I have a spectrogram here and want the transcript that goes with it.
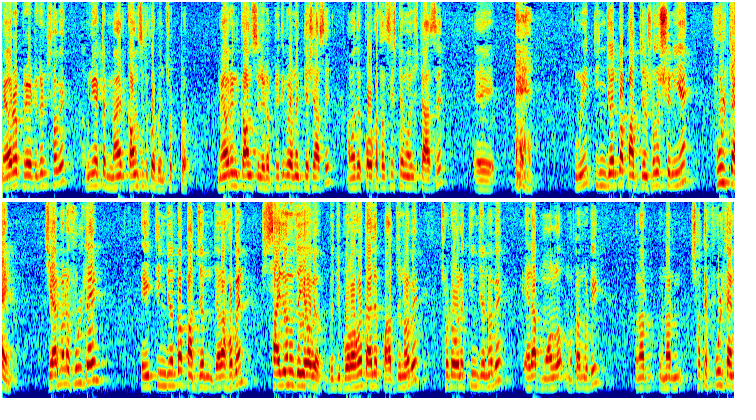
মেয়রের প্রেরোগেটিভস হবে উনি একটা মেয়র কাউন্সিল করবেন ছোট্ট। মেয়র ইন কাউন্সিল এটা পৃথিবীর অনেক দেশে আছে, আমাদের কলকাতা সিস্টেম যেটা আছে উনি তিনজন বা পাঁচজন সদস্য নিয়ে ফুল টাইম চেয়ারম্যানও ফুল টাইম এই তিনজন বা পাঁচজন যারা হবেন সাইজ অনুযায়ী হবে। যদি বড় হয় তাহলে পাঁচজন হবে, ছোট হলে তিনজন হবে, এরা মোটামুটি ওনার ওনার সাথে ফুল টাইম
